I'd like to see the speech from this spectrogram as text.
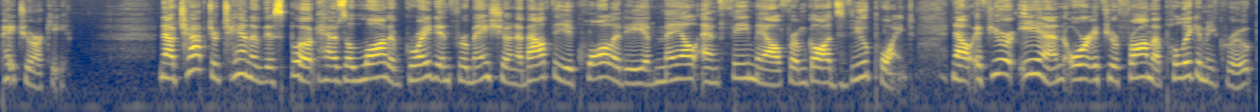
patriarchy. Now, chapter 10 of this book has a lot of great information about the equality of male and female from God's viewpoint. Now, if you're in or if you're from a polygamy group,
